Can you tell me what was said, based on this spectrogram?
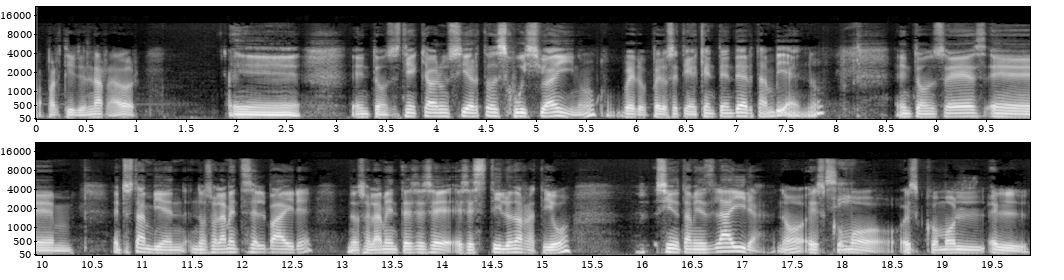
a partir del narrador. Eh, entonces tiene que haber un cierto desjuicio ahí, ¿no? Pero, pero se tiene que entender también, ¿no? Entonces, em, entonces también no solamente es el baile, no solamente es ese, ese estilo narrativo, sino también es la ira, ¿no? Es como, es como el,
